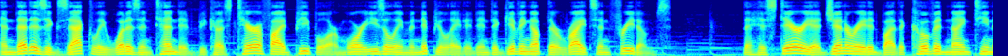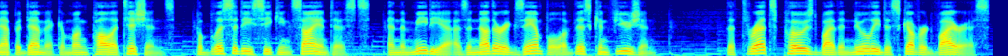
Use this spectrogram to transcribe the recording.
And that is exactly what is intended because terrified people are more easily manipulated into giving up their rights and freedoms. The hysteria generated by the COVID-19 epidemic among politicians, publicity-seeking scientists, and the media is another example of this confusion. The threats posed by the newly discovered virus,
